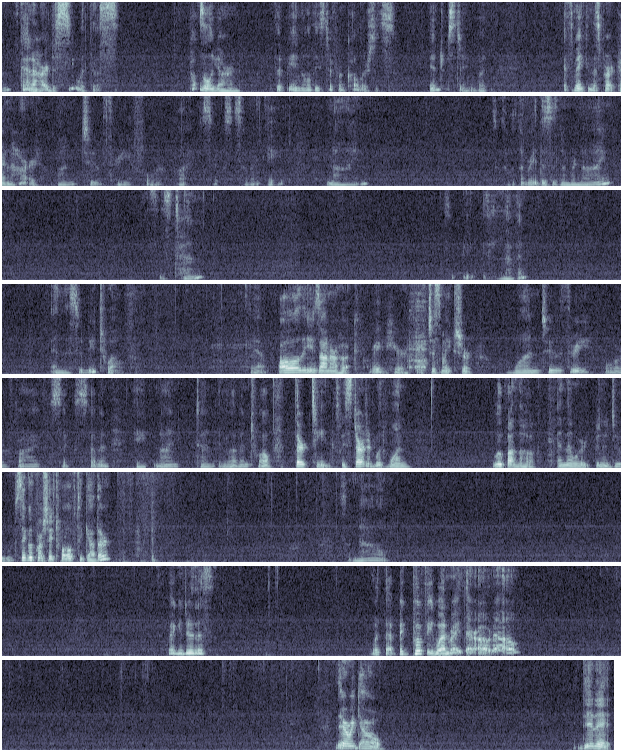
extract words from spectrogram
It's kind of hard to see with this puzzle yarn, with it being all these different colors. It's interesting, but it's making this part kind of hard. One, two, three, four, five, six, seven, eight, nine, so that was number eight. This is number nine. This This is 10. This would be 11. And this would be 12. We have all these on our hook right here. Let's just make sure. 1, 2, 3, 4, 5, 6, 7, 8, 9, 10, 11, 12, 13. Because we started with one loop on the hook and then we're going to do single crochet 12 together. So now if I can do this with that big poofy one right there. Oh no. There we go. Did it.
